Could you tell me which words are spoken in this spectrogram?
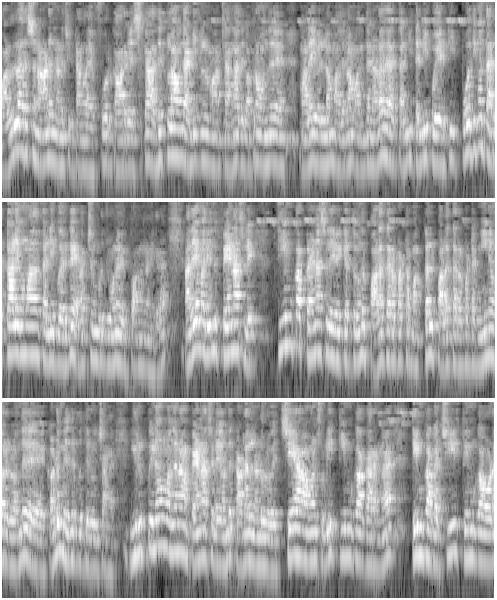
வல்லரசு நாடுன்னு நினைச்சுக்கிட்டாங்களா எஃப் ஃபோர் கார் ரேஸ்க்கு அதுக்கெல்லாம் வந்து அடிக்கல் மாட்டாங்க அதுக்கப்புறம் வந்து மழை வெள்ளம் அதெல்லாம் அதனால தள்ளி தள்ளி போயிருக்கு. இப்போதைக்கும் தற்காலிகமா தான் தள்ளி போயிருக்கு. எலெக்ஷன் முடிஞ்சோன்னு வைப்பாங்கன்னு நினைக்கிறேன். அதே மாதிரி வந்து பேனா திமுக பேனா சிலை வைக்கிறது வந்து பல தரப்பட்ட மக்கள் பல தரப்பட்ட மீனவர்கள் வந்து கடும் எதிர்ப்பு தெரிவிச்சாங்க. இருப்பினும் வந்து நான் பேனா சிலையை வந்து கடல் நடுவில் வச்சே ஆவன்னு சொல்லி திமுக காரங்க திமுக கட்சி திமுகவோட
